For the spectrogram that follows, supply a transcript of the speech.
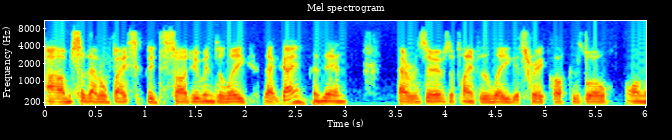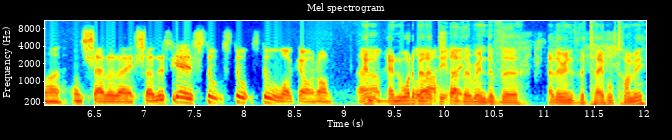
Um, so that'll basically decide who wins the league that game, and then our reserves are playing for the league at three o'clock as well on uh, on Saturday. So there's yeah, there's still still still a lot going on. And, um, and what about at the day. other end of the other end of the table, Tommy?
